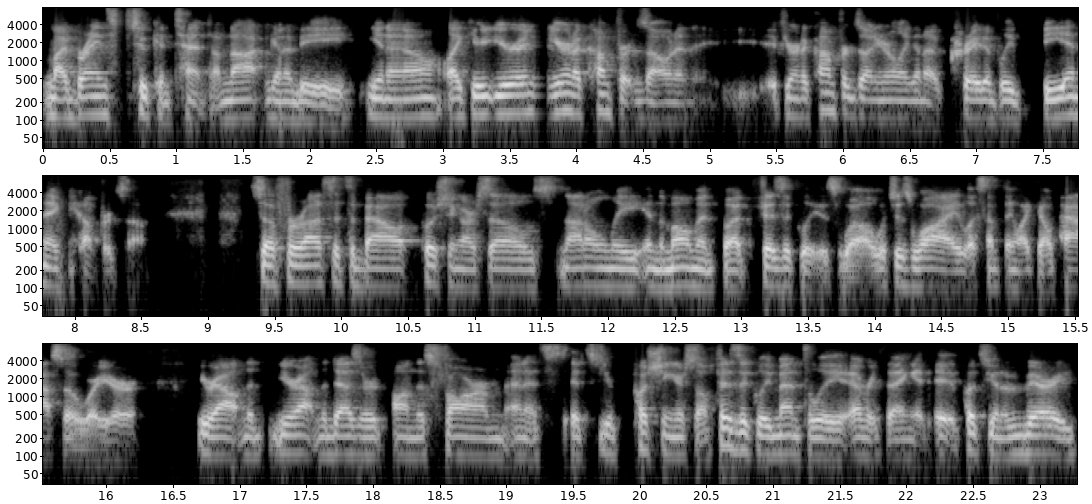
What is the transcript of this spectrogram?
my brain's too content. I'm not going to be, you know, like you're, you're in, you're in a comfort zone. And if you're in a comfort zone, you're only going to creatively be in a comfort zone. So for us, it's about pushing ourselves not only in the moment, but physically as well, which is why like something like El Paso, where you're, you're out in the, you're out in the desert on this farm and it's, it's, you're pushing yourself physically, mentally, everything. It, it puts you in a very,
